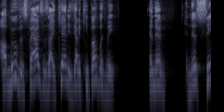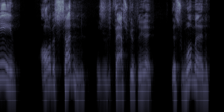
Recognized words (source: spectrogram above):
I'll move as fast as I can. He's got to keep up with me. And then in this scene, all of a sudden, this is fast group. This woman,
